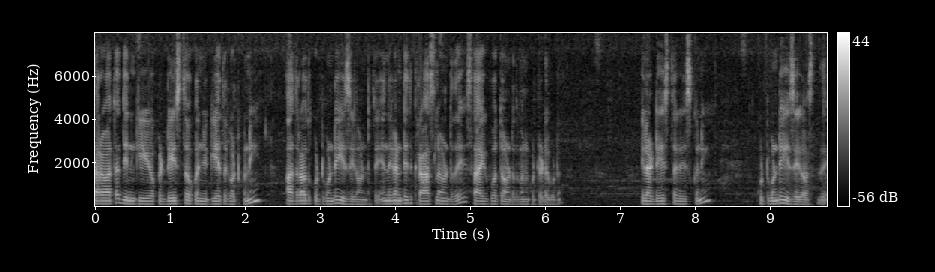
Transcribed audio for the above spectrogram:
తర్వాత దీనికి ఒక డేస్తో కొంచెం గీత కొట్టుకుని ఆ తర్వాత కుట్టుకుంటే ఈజీగా ఉంటుంది. ఎందుకంటే ఇది క్రాస్లో ఉంటుంది సాగిపోతూ ఉంటుంది మనం కుట్టేటప్పుడు. ఇలా డేస్తో తీసుకుని కుట్టుకుంటే ఈజీగా వస్తుంది.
